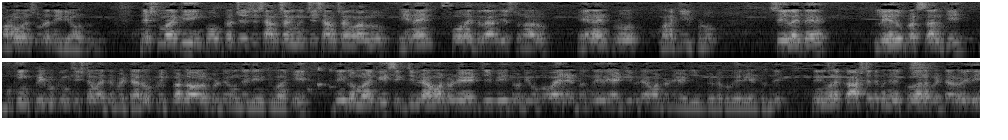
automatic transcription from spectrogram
పర్ఫార్మెన్స్ కూడా నీట్గా ఉంటుంది. నెక్స్ట్ మనకి ఇంకొకటి వచ్చేసి సామ్సంగ్ నుంచి సామ్సంగ్ వాళ్ళు ఏ నైన్ ఫోన్ అయితే లాంచ్ చేస్తున్నారు. ఏ నైన్ ప్రో మనకి ఇప్పుడు సేల్ అయితే లేదు ప్రస్తుతానికి బుకింగ్ ప్రీ బుకింగ్ సిస్టమ్ అయితే పెట్టారు. ఫ్లిప్కార్ట్లో అవైలబిలిటీ ఉంది దీనికి మనకి. దీంట్లో మనకి six GB RAM one twenty eight GB తోటి ఒక వేరియంట్ ఉంది. Eight GB RAM one twenty eight GB తోటి ఒక వేరియంట్ ఉంది. దీనికి మనకి కాస్ట్ అయితే కొంచెం ఎక్కువగానే పెట్టారు ఇది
